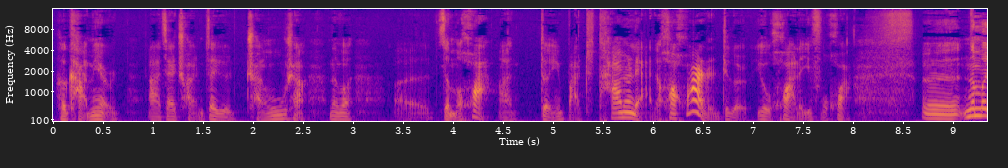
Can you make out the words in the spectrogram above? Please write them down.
和卡米尔啊，在船这个船屋上。那么，呃，怎么画啊？等于把他们俩的画画的这个又画了一幅画。呃，那么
